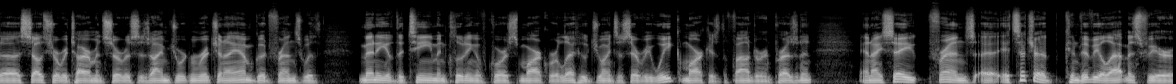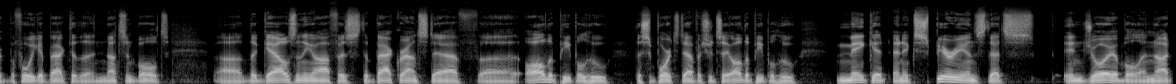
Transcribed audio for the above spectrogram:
uh, South Shore Retirement Services, I'm Jordan Rich, and I am good friends with many of the team, including, of course, Mark Rolette, who joins us every week. Mark is the founder and president. And I say, friends, uh, it's such a convivial atmosphere before we get back to the nuts and bolts. Uh, the gals in the office, the background staff, uh, all the people who, the support staff, I should say, all the people who make it an experience that's enjoyable and not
